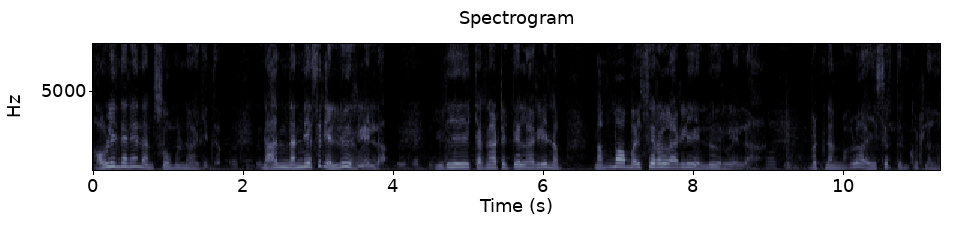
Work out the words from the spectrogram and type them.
ಅವಳಿಂದನೇ ನಾನು ಸೋಮಣ್ಣ ಆಗಿದ್ದು. ನಾನು ನನ್ನ ಹೆಸರು ಎಲ್ಲೂ ಇರಲಿಲ್ಲ. ಇಡೀ ಕರ್ನಾಟಕದಲ್ಲಾಗಲಿ ನಮ್ಮ ನಮ್ಮ ಮೈಸೂರಲ್ಲಾಗಲಿ ಎಲ್ಲೂ ಇರಲಿಲ್ಲ. ಬಟ್ ನನ್ನ ಮಗಳು ಆ ಹೆಸರು ತಂದುಕೊಟ್ಲಲ್ಲ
